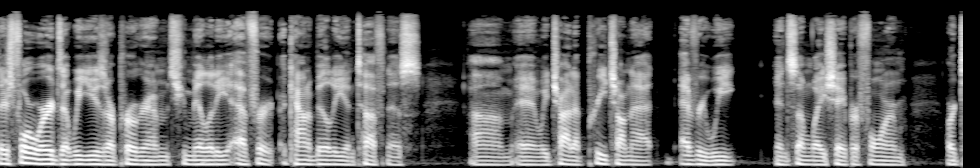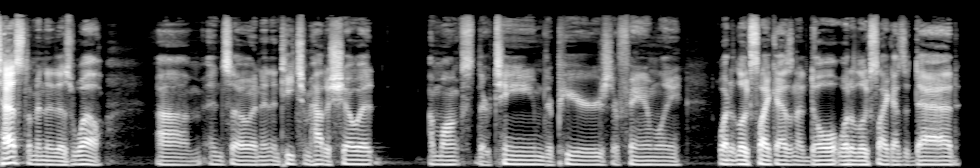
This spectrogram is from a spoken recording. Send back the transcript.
there's four words that we use our program: it's humility, effort, accountability, and toughness. Um, and we try to preach on that every week in some way, shape, or form, or test them in it as well. Um, and so, and then teach them how to show it amongst their team, their peers, their family, what it looks like as an adult, what it looks like as a dad.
